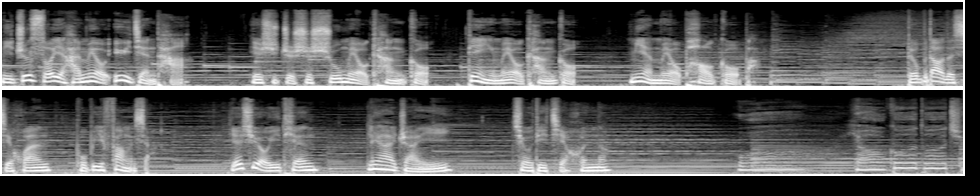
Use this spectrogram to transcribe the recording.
你之所以还没有遇见他，也许只是书没有看够，电影没有看够，面没有泡够吧。得不到的喜欢不必放下，也许有一天，恋爱转移，就地结婚呢。我过多久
